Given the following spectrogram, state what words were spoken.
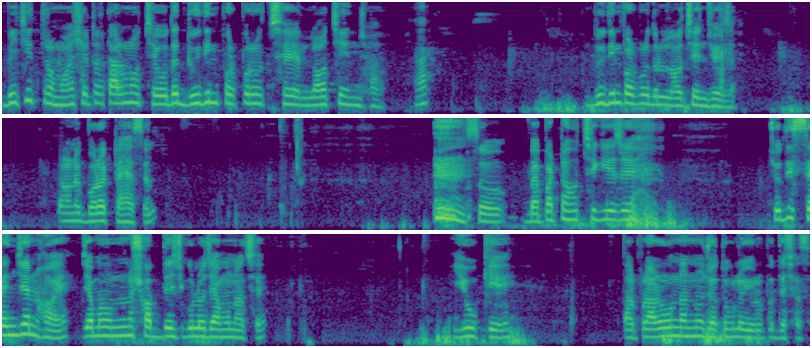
বিচিত্রময়, সেটার কারণ হচ্ছে ওদের দুই দিন পর পর হচ্ছে ল চেঞ্জ হ্যাঁ। দুই দিন পর পর ল চেঞ্জ হয়ে যায়। অনেক বড় একটা হ্যাসেল সো ব্যাপারটা হচ্ছে গিয়ে যে, যদি সেনজেন হয়, যেমন অন্য সব দেশগুলো যেমন আছে ইউকে তারপর আরও অন্যান্য যতগুলো ইউরোপের দেশ আছে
